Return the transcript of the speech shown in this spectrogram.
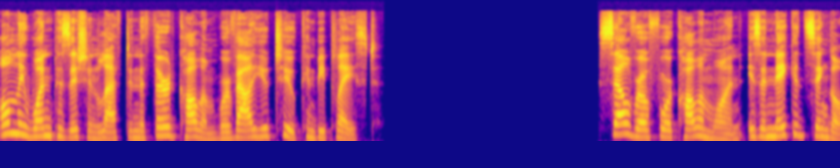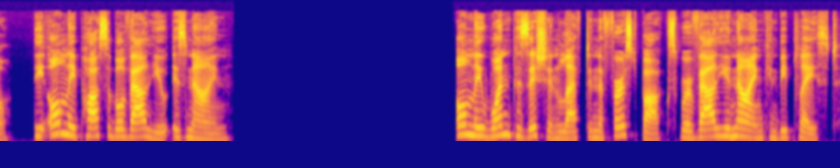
Only one position left in the third column where value 2 can be placed. Cell row 4 column 1 is a naked single, the only possible value is 9 only one position left in the first box where value 9 can be placed.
